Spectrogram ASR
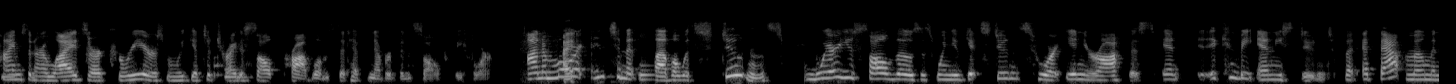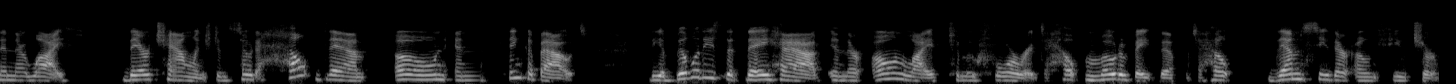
times in our lives or our careers when we get to try to solve problems that have never been solved before. On a more I, intimate level with students, where you solve those is when you get students who are in your office, and it can be any student, but at that moment in their life, they're challenged. And so to help them own and think about the abilities that they have in their own life to move forward, to help motivate them, to help them see their own future,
